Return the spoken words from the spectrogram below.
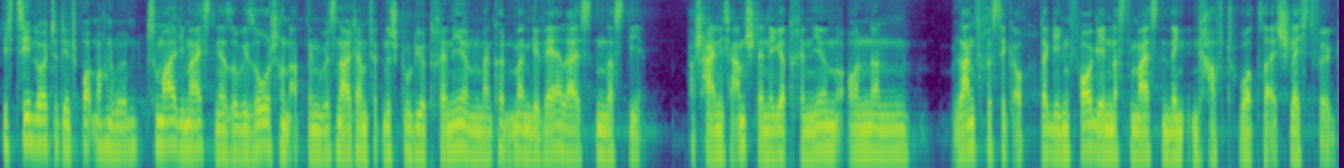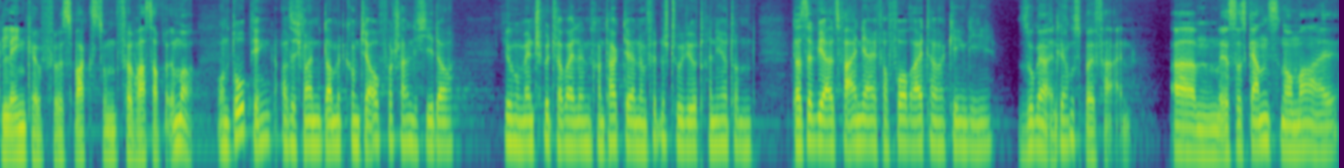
nicht 10 Leute den Sport machen würden. Zumal die meisten ja sowieso schon ab einem gewissen Alter im Fitnessstudio trainieren. Und dann könnte man gewährleisten, dass die wahrscheinlich anständiger trainieren und dann langfristig auch dagegen vorgehen, dass die meisten denken, Kraftsport sei schlecht für Gelenke, fürs Wachstum, für was auch immer. Und Doping. Also ich meine, damit kommt ja auch wahrscheinlich jeder junge Mensch mittlerweile in Kontakt, der in einem Fitnessstudio trainiert. Und da sind wir als Verein ja einfach Vorreiter gegen die. Sogar in Fußballvereinen ähm, ist es ganz normal,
